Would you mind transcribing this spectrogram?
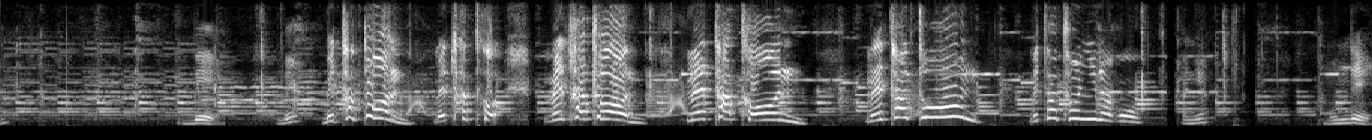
응? 메, 메? 메타톤! 메타톤! 메타톤! 메타톤! 메타톤! 메타톤이라고! 아니야? 뭔데?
